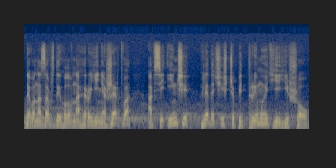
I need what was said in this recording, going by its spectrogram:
де вона завжди головна героїня жертва, а всі інші глядачі, що підтримують її шоу.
